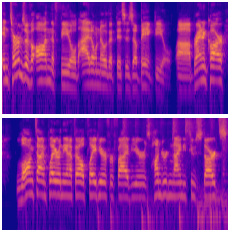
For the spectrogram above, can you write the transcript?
In terms of on the field, I don't know that this is a big deal. Uh, Brandon Carr, longtime player in the NFL, played here for five years, 192 starts.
